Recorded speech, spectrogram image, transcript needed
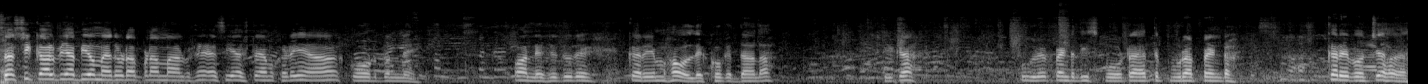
ਸਤਿ ਸ਼੍ਰੀ ਅਕਾਲ ਪੰਜਾਬੀਓ, ਮੈਂ ਤੁਹਾਡਾ ਆਪਣਾ ਮਾਨ ਬਖਸ਼ ਅਸੀਂ ਇਸ ਟਾਈਮ ਖੜੇ ਆ ਕੋਟ ਦੁੰਨੇ ਭਾਨੇ ਸਿੱਧੂ ਦੇ ਘਰੇ ਮਾਹੌਲ ਦੇਖੋ ਕਿਦਾਂ ਦਾ। ਠੀਕ ਆ? ਪੂਰੇ ਪਿੰਡ ਦੀ ਸਪੋਰਟ ਹੈ ਤੇ ਪੂਰਾ ਪਿੰਡ ਘਰੇ ਪਹੁੰਚਿਆ ਹੋਇਆ।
